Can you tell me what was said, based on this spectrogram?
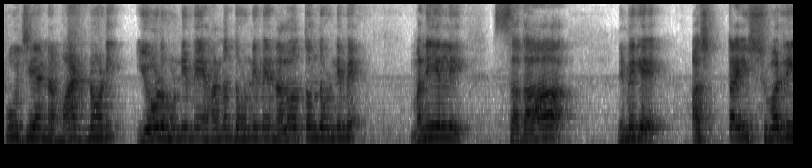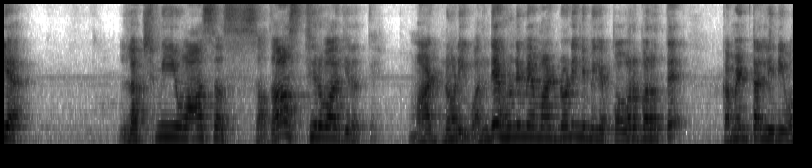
ಪೂಜೆಯನ್ನು ಮಾಡಿ ನೋಡಿ ಏಳು ಹುಣ್ಣಿಮೆ, ಹನ್ನೊಂದು ಹುಣ್ಣಿಮೆ, ನಲವತ್ತೊಂದು ಹುಣ್ಣಿಮೆ, ಮನೆಯಲ್ಲಿ ಸದಾ ನಿಮಗೆ ಅಷ್ಟೈಶ್ವರ್ಯ ಲಕ್ಷ್ಮೀವಾಸ ಸದಾ ಸ್ಥಿರವಾಗಿರುತ್ತೆ. ಮಾಡಿ ನೋಡಿ, ಒಂದೇ ಹುಣ್ಣಿಮೆ ಮಾಡಿ ನೋಡಿ ನಿಮಗೆ ಪವರ್ ಬರುತ್ತೆ. ಕಮೆಂಟಲ್ಲಿ ನೀವು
